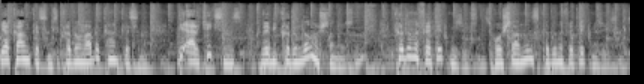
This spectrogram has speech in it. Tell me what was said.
Ya kankasınız, kadınlarda kankasını. Bir erkeksiniz ve bir kadından hoşlanıyorsunuz. Kadını fethetmeyeceksiniz. Hoşlandığınız kadını fethetmeyeceksiniz.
